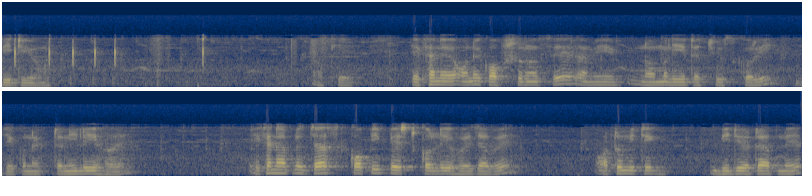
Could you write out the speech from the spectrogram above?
video okay এখানে অনেক অপশন আছে, আমি নর্মালি এটা চুজ করি, যে কোনো একটা নিলেই হয়। এখানে আপনি জাস্ট কপি পেস্ট করলেই হয়ে যাবে। অটোমেটিক ভিডিওটা আপনার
